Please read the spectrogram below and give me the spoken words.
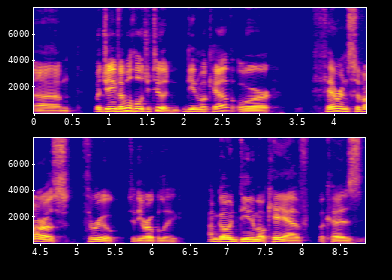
Um, but James, I will hold you to it. Dynamo Kiev or Ferencvaros through to the Europa League? I'm going Dynamo Kiev because,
